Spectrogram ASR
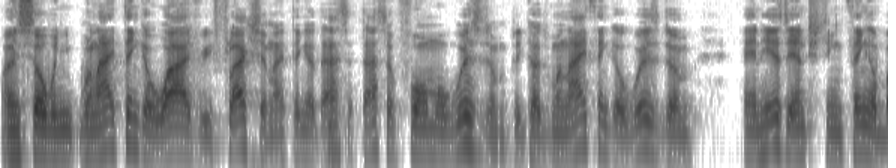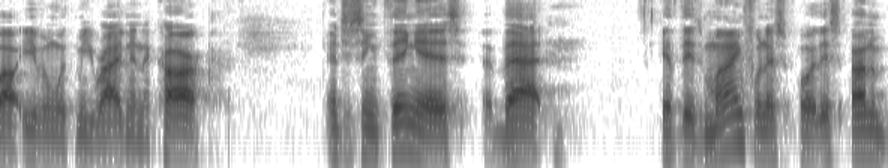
and so when, when I think of wise reflection, I think of that's, that's a form of wisdom because when I think of wisdom, and here's the interesting thing about even with me riding in the car, interesting thing is that if there's mindfulness or this un,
